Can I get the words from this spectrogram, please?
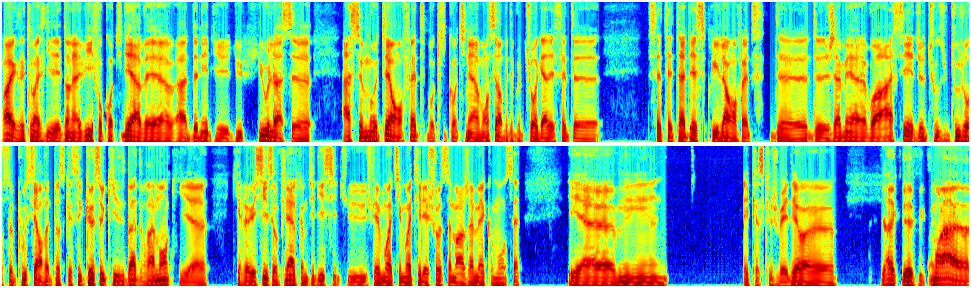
Ouais, exactement. Dans la vie, il faut continuer à, à donner du, du, fuel à ce, à ce moteur, en fait, pour qu'il continue à avancer. En fait, il faut toujours garder cette, euh, cet état d'esprit-là, en fait, de, de jamais avoir assez, de toujours se pousser, en fait, parce que c'est que ceux qui se battent vraiment qui, euh, qui réussissent. Au final, comme tu dis, si tu fais moitié-moitié les choses, ça marche jamais comme on sait. Et, euh, et qu'est-ce que je voulais dire effectivement là. Euh,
